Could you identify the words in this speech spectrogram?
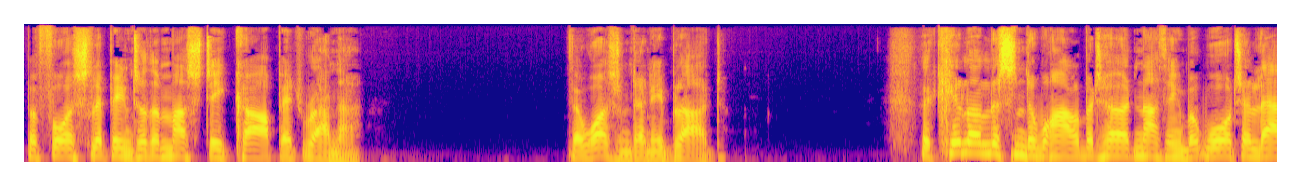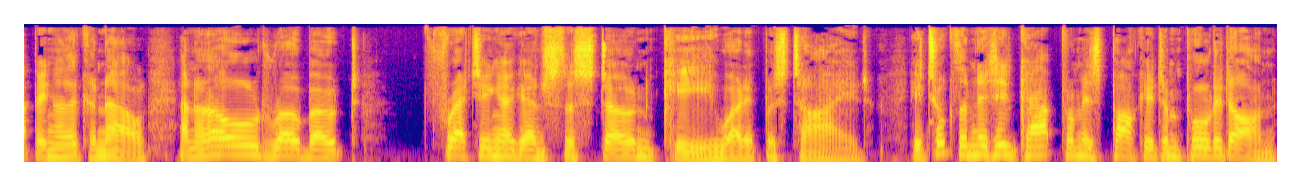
before slipping to the musty carpet runner. There wasn't any blood. The killer listened a while but heard nothing but water lapping in the canal and an old rowboat fretting against the stone quay where it was tied. He took the knitted cap from his pocket and pulled it on.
